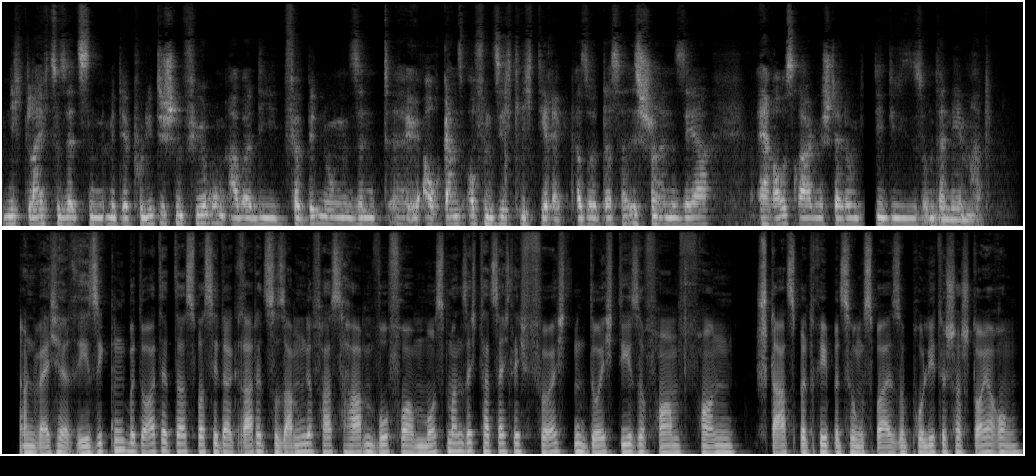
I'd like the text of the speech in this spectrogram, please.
nicht gleichzusetzen mit der politischen Führung, aber die Verbindungen sind äh, auch ganz offensichtlich direkt. Also das ist schon eine sehr herausragende Stellung, die dieses Unternehmen hat. Und welche Risiken bedeutet das, was Sie da gerade zusammengefasst haben? Wovor muss man sich tatsächlich fürchten durch diese Form von Staatsbetrieb beziehungsweise politischer Steuerung?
